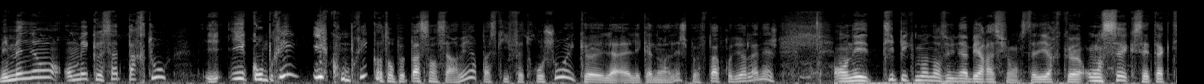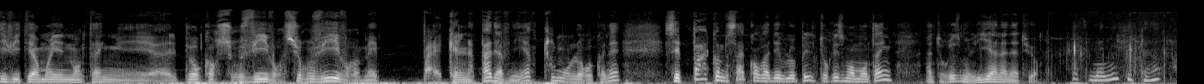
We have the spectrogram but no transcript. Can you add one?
Mais maintenant, on met que ça de partout y compris, y compris quand on peut pas s'en servir parce qu'il fait trop chaud et que les canons à neige peuvent pas produire de la neige. On est typiquement dans une aberration, c'est-à-dire qu'on sait que cette activité en moyenne montagne, elle peut encore survivre, survivre, mais qu'elle n'a pas d'avenir, tout le monde le reconnaît. C'est pas comme ça qu'on va développer le tourisme en montagne, un tourisme lié à la nature. Ah, c'est magnifique, hein ah,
